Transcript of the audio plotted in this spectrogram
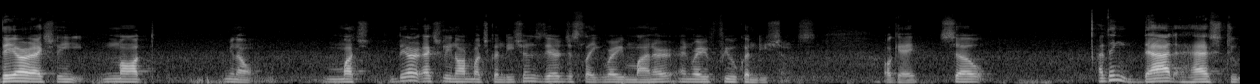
they are actually not, you know, much. They are actually not much conditions. They are just like very minor and very few conditions. Okay, so I think that has to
